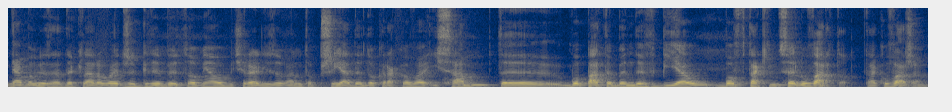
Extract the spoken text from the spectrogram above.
Ja mogę zadeklarować, że gdyby to miało być realizowane, to przyjadę do Krakowa i sam tę łopatę będę wbijał, bo w takim celu warto. Tak uważam.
